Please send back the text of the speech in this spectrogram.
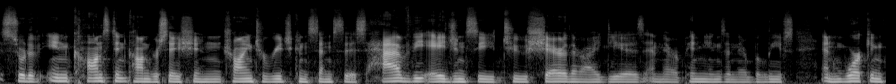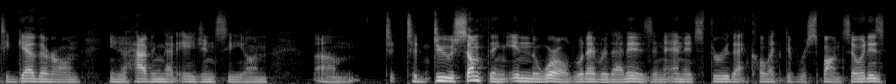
sort of in constant conversation, trying to reach consensus, have the agency to share their ideas and their opinions and their beliefs, and working together on, you know, having that agency on um, to, to do something in the world, whatever that is, and, and it's through that collective response. So it is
